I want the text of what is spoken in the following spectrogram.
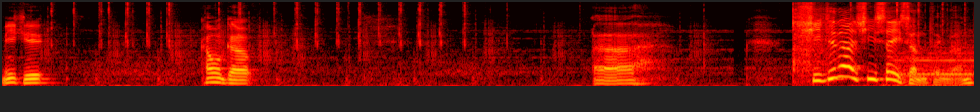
Miku, come on, go. Uh, she did actually say something then.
